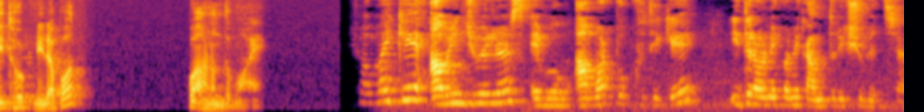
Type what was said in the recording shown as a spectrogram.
ঈদ হোক নিরাপদ ও আনন্দময়। সবাইকে আমিন জুয়েলার্স এবং আমার পক্ষ থেকে ঈদের অনেক অনেক আন্তরিক শুভেচ্ছা।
